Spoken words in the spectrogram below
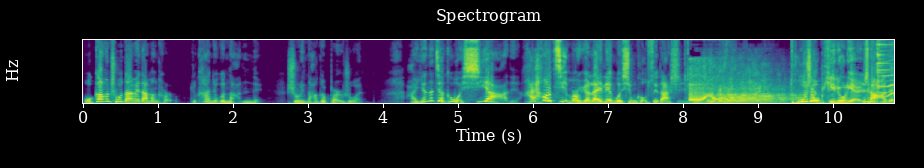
我刚出单位大门口，就看见有个男的。手里拿个板砖，哎呀，那家给我吓的！还好姐妹原来练过胸口碎大石，徒手劈榴莲啥的。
